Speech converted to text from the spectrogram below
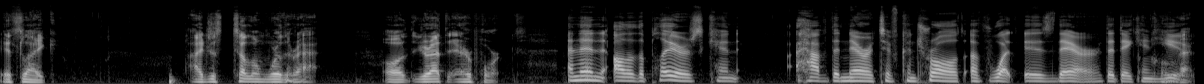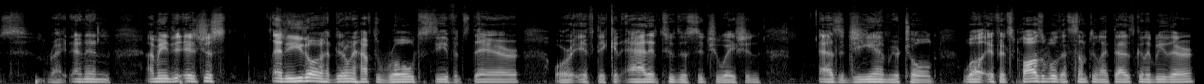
it's like i just tell them where they're at or you're at the airport and then all of the players can have the narrative control of what is there that they can use. Right. And then I mean it's just and you don't they don't have to roll to see if it's there or if they can add it to the situation. As a GM you're told, well, if it's plausible that something like that is going to be there,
